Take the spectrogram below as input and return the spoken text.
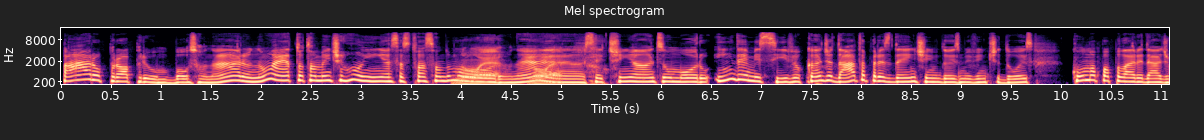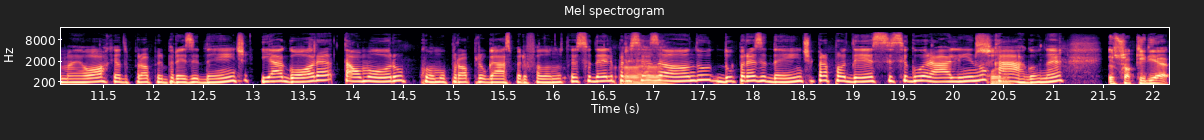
para o próprio Bolsonaro, não é totalmente ruim essa situação do Moro, é, né? É. Você tinha antes um Moro indemissível, candidato a presidente em 2022, com uma popularidade maior que a do próprio presidente. E agora tá o Moro, como o próprio Gaspar falou no texto dele, precisando uhum. do presidente para poder se segurar ali no Sim. cargo, né? Eu só queria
